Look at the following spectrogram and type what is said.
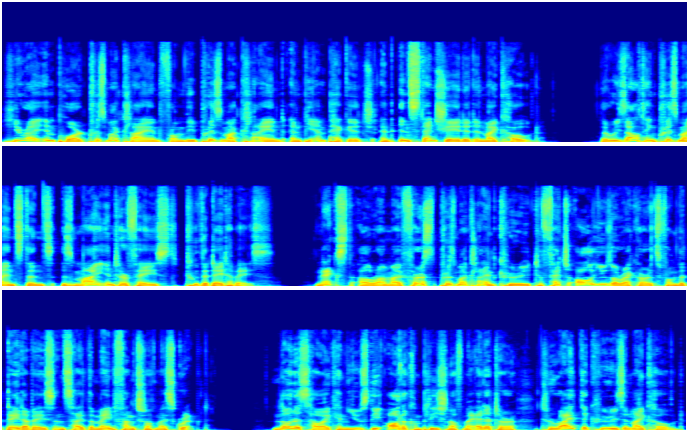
Here I import Prisma client from the Prisma client npm package and instantiate it in my code. The resulting Prisma instance is my interface to the database. Next, I'll run my first Prisma client query to fetch all user records from the database inside the main function of my script. Notice how I can use the auto-completion of my editor to write the queries in my code.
